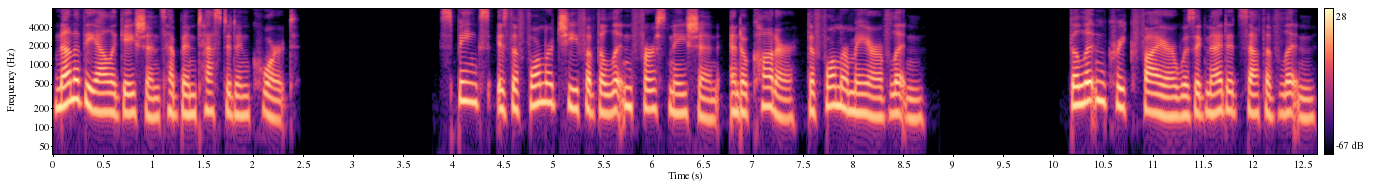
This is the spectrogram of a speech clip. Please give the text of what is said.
None of the allegations have been tested in court. Spinks is the former chief of the Lytton First Nation and O'Connor, the former mayor of Lytton. The Lytton Creek fire was ignited south of Lytton,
